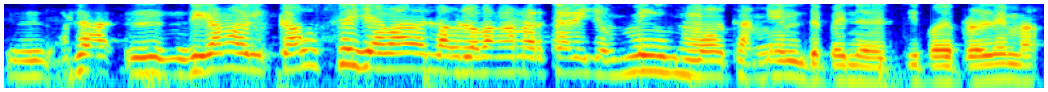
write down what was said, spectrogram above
O sea, digamos, el cauce ya va- lo, lo van a marcar ellos mismos, también depende del tipo de problema.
